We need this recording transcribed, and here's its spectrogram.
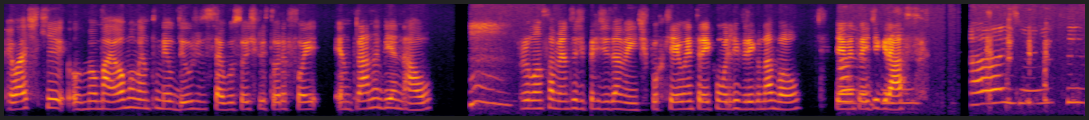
eu acho que o meu maior momento, meu Deus do céu, eu sou escritora, foi entrar na Bienal pro lançamento de Perdidamente, porque eu entrei com o livrigo na mão e eu entrei de graça. Ai, gente.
